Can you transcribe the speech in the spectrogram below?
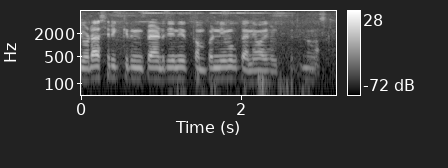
ಜೋಡಾಸಿರಿ ಕ್ರೀನ್ ಪ್ಯಾಂಟ್ದಿಂದ ಇದು ಕಂಪನಿ ನಿಮಗೆ ಧನ್ಯವಾದ ಹೇಳ್ತೀನಿ. ನಮಸ್ಕಾರ.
